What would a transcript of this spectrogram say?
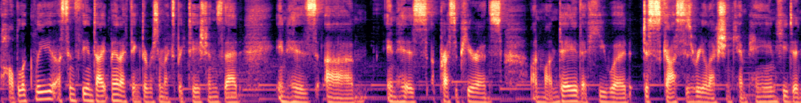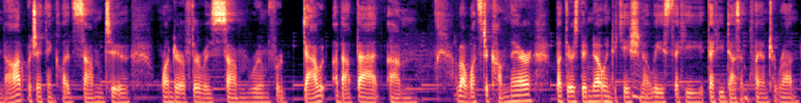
publicly uh, since the indictment. I think there were some expectations that in his um, in his press appearance on Monday that he would discuss his reelection campaign. He did not, which I think led some to wonder if there was some room for doubt about that, um, about what's to come there. But there's been no indication, at least, that he that he doesn't plan to run.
